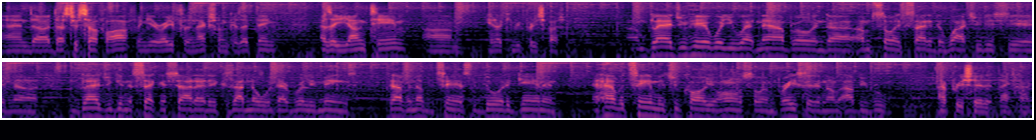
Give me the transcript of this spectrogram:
and uh, dust yourself off and get ready for the next one. Because I think as a young team, um, you know, it can be pretty special. I'm glad you're here where you at now, bro, and uh, I'm so excited to watch you this year, and uh, I'm glad you're getting a second shot at it because I know what that really means to have another chance to do it again and, and have a team that you call your own. So embrace it, and I'll, I'll be rooting. I appreciate it. Thanks, Mike.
